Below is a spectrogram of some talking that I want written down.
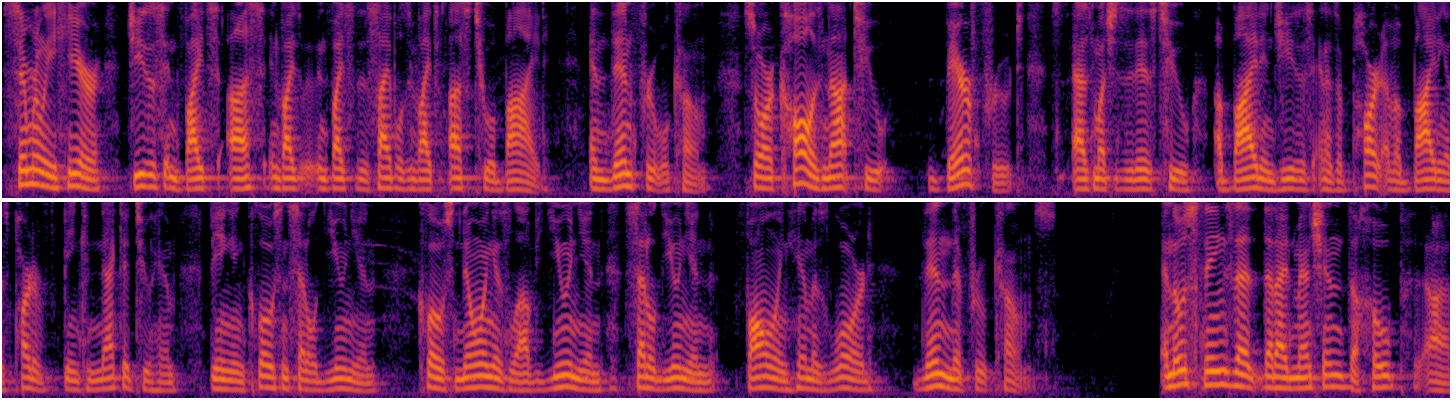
Similarly, here, Jesus invites us, invites, invites the disciples, invites us to abide, and then fruit will come. So our call is not to bear fruit as much as it is to abide in Jesus, and as a part of abiding, as part of being connected to him, being in close and settled union, close, knowing his love, union, settled union, following him as Lord, then the fruit comes. And those things that, that I'd mentioned the hope, uh,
